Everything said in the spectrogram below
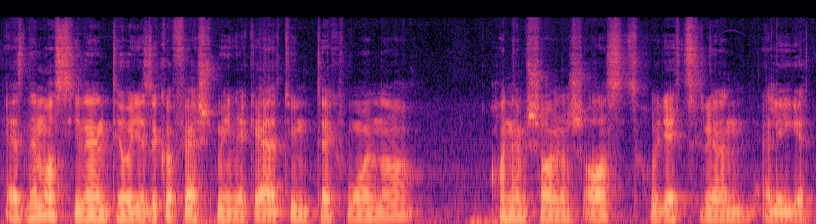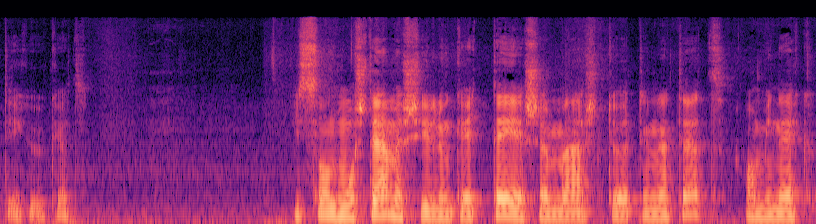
Ez nem azt jelenti, hogy ezek a festmények eltűntek volna, hanem sajnos azt, hogy egyszerűen elégették őket. Viszont most elmesélünk egy teljesen más történetet, aminek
